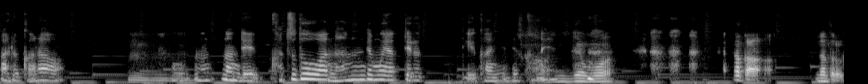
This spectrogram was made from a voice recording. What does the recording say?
あるから、うんななんで活動は何でもやってるっていう感じですかね。でも、なんか、なんだろう、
